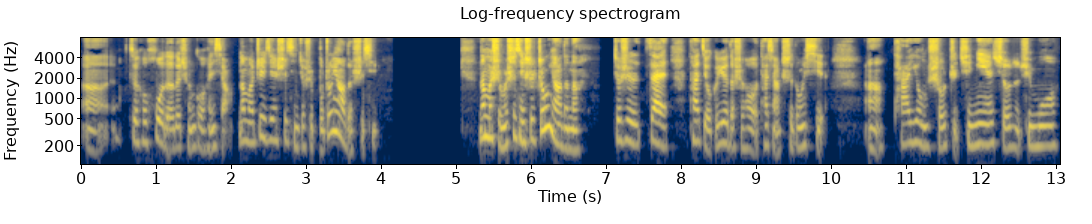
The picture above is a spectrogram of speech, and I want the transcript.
呃，最后获得的成果很小。那么这件事情就是不重要的事情。那么什么事情是重要的呢？就是在他九个月的时候，他想吃东西，啊，他用手指去捏，手指去摸，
